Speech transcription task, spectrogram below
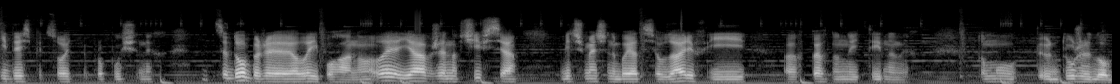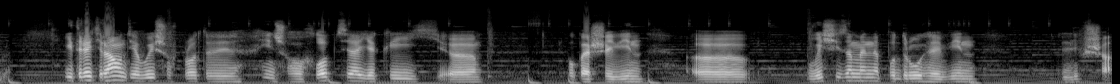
і десь під сотню пропущених. Це добре, але й погано. Але я вже навчився більш-менш не боятися ударів і е, впевнено йти на них. Тому дуже добре. І третій раунд я вийшов проти іншого хлопця, який, е, по-перше, він е, вищий за мене, по-друге, він лівша.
